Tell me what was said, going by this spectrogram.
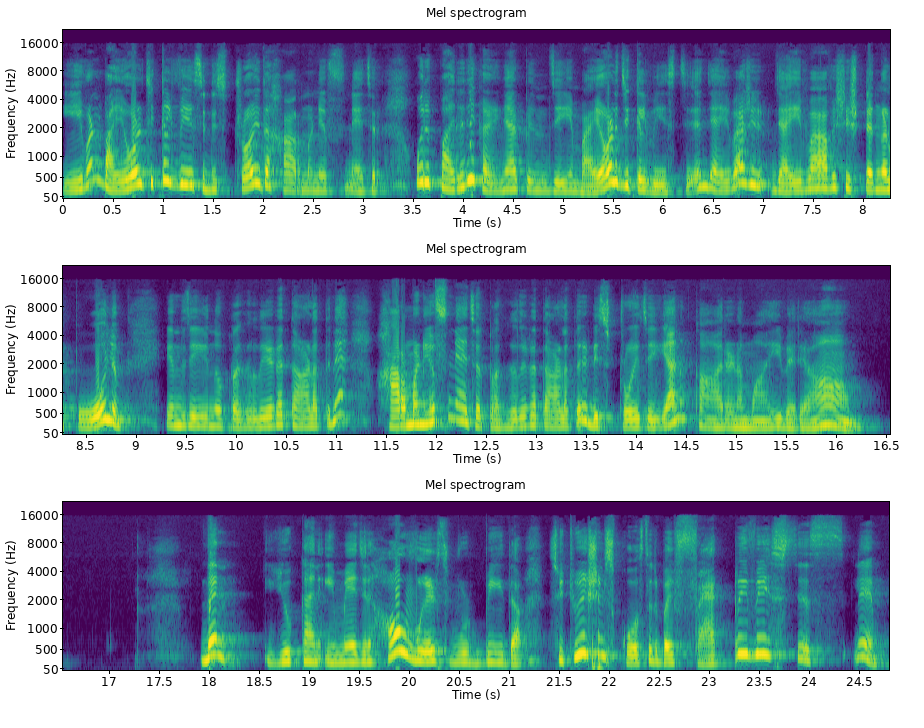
even biological waste destroy the harmony of nature ഒരു പരിധി കഴിഞ്ഞാൽ പിന്നെ ചെയ്യും? ബയോളജിക്കൽ വേസ്റ്റ് ജൈവാശി ജൈവാവശിഷ്ടങ്ങൾ പോലും എന്ത് ചെയ്യുന്നു? പ്രകൃതിയുടെ താളത്തിന് ഹാർമണി ഓഫ് നേച്ചർ പ്രകൃതിയുടെ താളത്തെ ഡിസ്ട്രോയ് ചെയ്യാൻ കാരണമായി വരാം. Then you can imagine how worse would be the situations caused by factory wastes. അല്ലേ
